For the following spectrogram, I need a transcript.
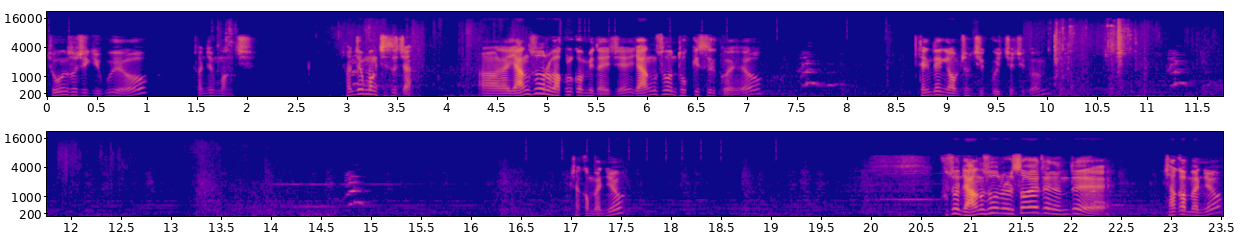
좋은 소식이고요. 전쟁망치. 전쟁망치 쓰자. 아, 나 양손으로 바꿀 겁니다, 이제. 양손 도끼 쓸 거예요. 댕댕이 엄청 짖고 있죠, 지금. 잠깐만요. 우선 양손을 써야 되는데 잠깐만요.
